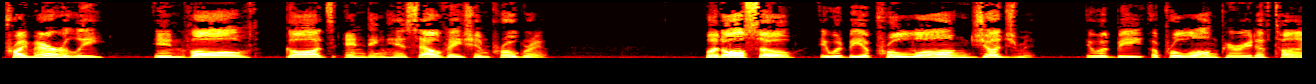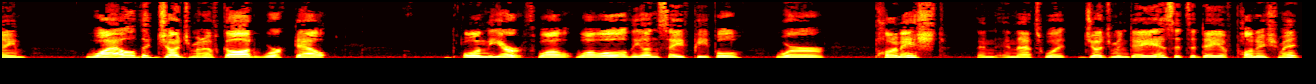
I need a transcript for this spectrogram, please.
primarily involved God's ending his salvation program. But also it would be a prolonged judgment. It would be a prolonged period of time while the judgment of God worked out on the earth, while, while all the unsaved people were punished, and, and that's what judgment day is. It's a day of punishment.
